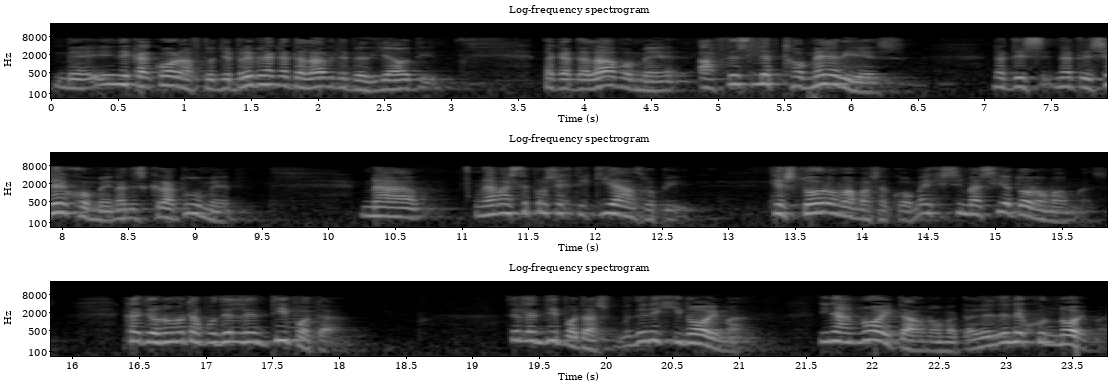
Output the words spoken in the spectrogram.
Ναι, είναι κακό αυτό. Και πρέπει να καταλάβετε παιδιά ότι να καταλάβουμε αυτές τις λεπτομέρειες να τις, να τις έχουμε, να τις κρατούμε να, να είμαστε προσεκτικοί άνθρωποι και στο όνομα μας ακόμα. Έχει σημασία το όνομα μας. Κάτι ονόματα που δεν λένε τίποτα. Δεν λένε τίποτα ας πούμε, δεν έχει νόημα. Είναι ανόητα ονόματα. Δηλαδή δεν έχουν νόημα.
